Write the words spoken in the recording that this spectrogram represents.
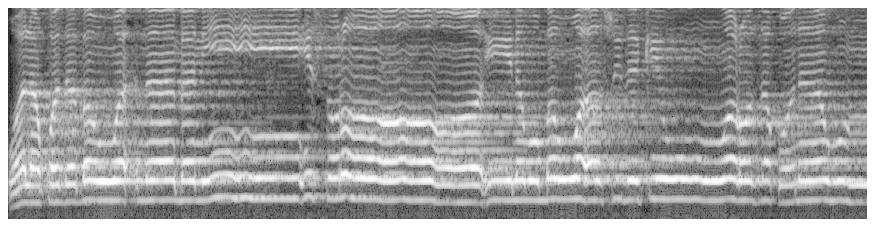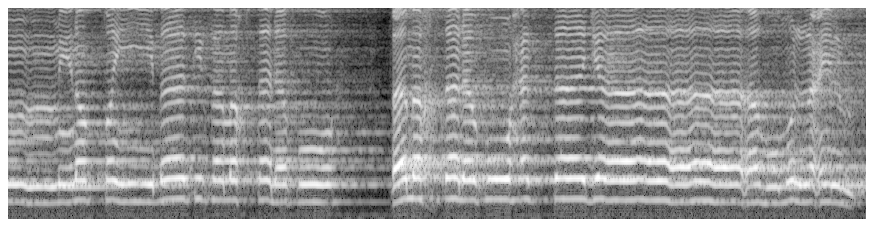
ولقد بوأنا بني إسرائيل مبوأ صدق ورزقناهم من الطيبات فما اختلفوا فما اختلفوا حتى جاءهم العلم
